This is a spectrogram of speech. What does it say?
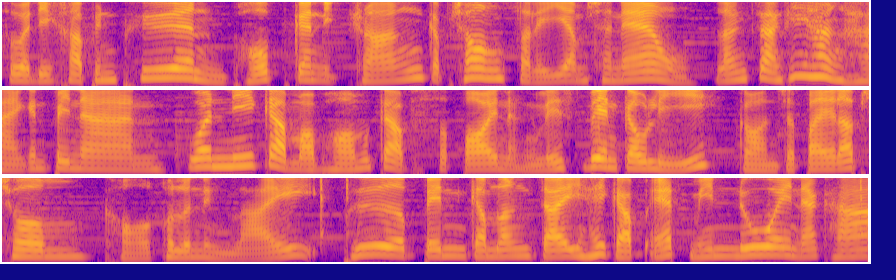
สวัสดีค่ะเพื่อนๆ พบกันอีกครั้งกับช่องสารยามชาแนลหลังจากที่ห่างหายกันไปนาน วันนี้กลับมาพร้อมกับสปอยหนังเลสเบี้ยนเกาหลี ก่อนจะไปรับชม ขอคนละหนึ่งไลค์เพื่อเป็นกำลังใจให้กับแอดมินด้วยนะคะ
